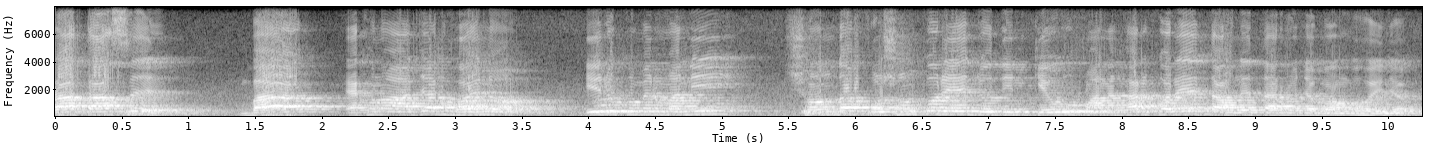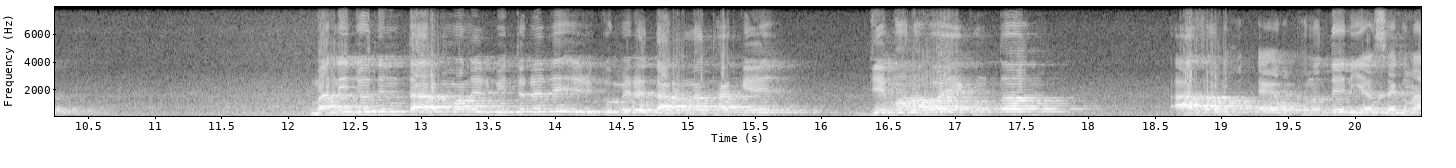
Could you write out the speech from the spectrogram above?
রাত আছে বা এখনও আজান হয় না, এরকমের মানে সন্ধ্যা পোষণ করে যদি কেউ পানাহার করে, তাহলে তার রোজা ভঙ্গ হয়ে যাবে। মানে যদি তার মনের ভিতরে এরকমের ধারণা থাকে, যে মনে হয় এখন তো আজান এখনও দেরি আছে, এখনও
